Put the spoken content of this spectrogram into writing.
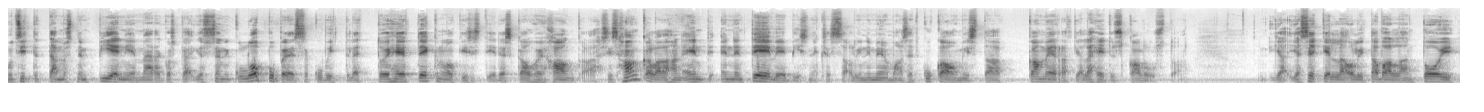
Mutta sitten tämmöisten pienien määrä, koska jos sä niin loppupeleissä kuvittelet, toi ei ole teknologisesti edes kauhean hankalaa. Siis hankalaahan en, ennen TV-bisneksessä oli nimenomaan se, että kuka omistaa kamerat ja lähetyskaluston. Ja, ja se, kellä oli tavallaan toi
